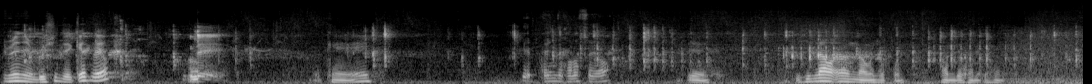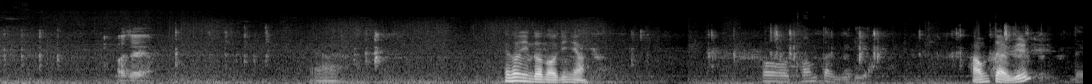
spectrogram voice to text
주면님 루시드 깼어요? 네. 오케이. 예, 바인드 걸었어요. 이제 힐라는 남으셨군. 반대 반대 반대. 맞아요. 야. 혜선이 넌 어디냐? 저 다음 달 일이요. 다음 달 윌? 네.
